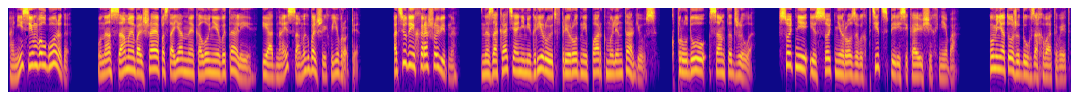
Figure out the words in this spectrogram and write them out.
Они символ города. У нас самая большая постоянная колония в Италии и одна из самых больших в Европе. Отсюда их хорошо видно. На закате они мигрируют в природный парк Малентаргиус, к пруду Санта-Джилла. Сотни и сотни розовых птиц, пересекающих небо. У меня тоже дух захватывает,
